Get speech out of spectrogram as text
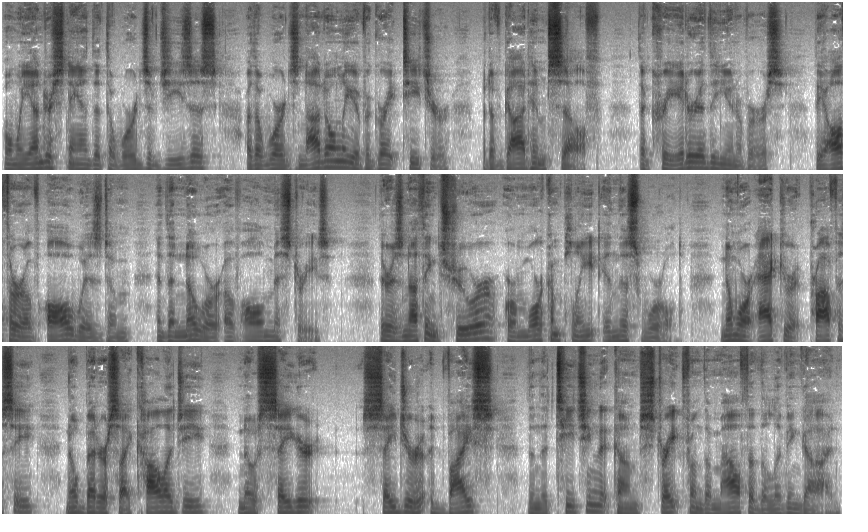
when we understand that the words of Jesus are the words not only of a great teacher, but of God Himself, the Creator of the universe, the author of all wisdom, and the knower of all mysteries. There is nothing truer or more complete in this world, no more accurate prophecy, no better psychology, no sager, sager advice than the teaching that comes straight from the mouth of the living God.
